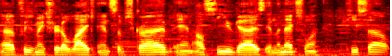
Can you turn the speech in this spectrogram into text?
Uh, please make sure to like and subscribe, and I'll see you guys in the next one. Peace out.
